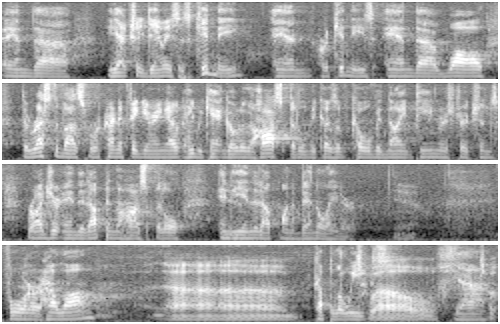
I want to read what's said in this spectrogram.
and uh, he actually damaged his kidney and or kidneys. And uh, while the rest of us were kind of figuring out, hey, we can't go to the hospital because of COVID nineteen restrictions, Roger ended up in the hospital, and he ended up on a ventilator. Yeah. For how long? Um, A couple of weeks. 12, Yeah. tw-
